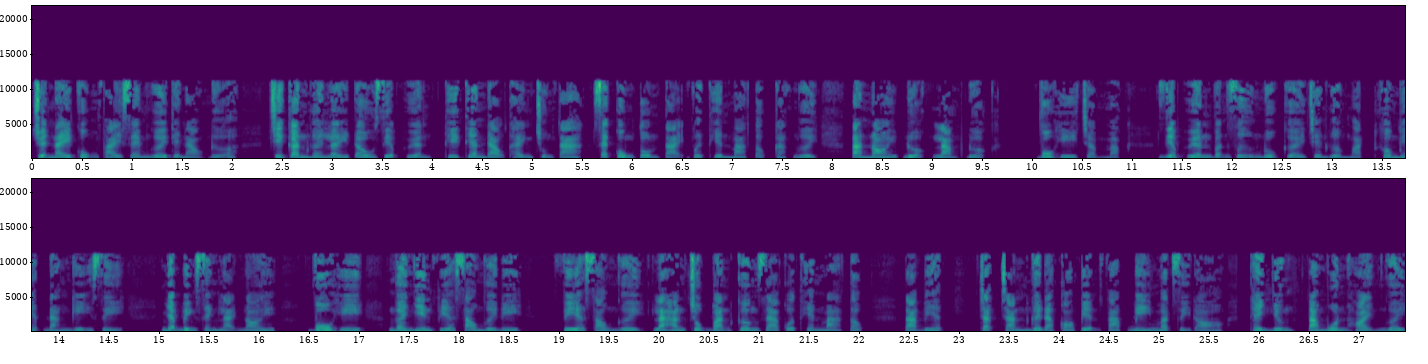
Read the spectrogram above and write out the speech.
chuyện này cũng phải xem ngươi thế nào nữa. Chỉ cần ngươi lấy đầu Diệp Huyền, thì thiên đạo thành chúng ta sẽ cùng tồn tại với thiên ma tộc các ngươi. Ta nói được, làm được. Vô Hy trầm mặc. Diệp Huyền vẫn giữ nụ cười trên gương mặt, không biết đang nghĩ gì. Nhậm Bình Sinh lại nói, Vô Hy, ngươi nhìn phía sau ngươi đi. Phía sau ngươi là hàng chục vạn cường giả của thiên ma tộc. Ta biết, chắc chắn ngươi đã có biện pháp bí mật gì đó. Thế nhưng ta muốn hỏi ngươi,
